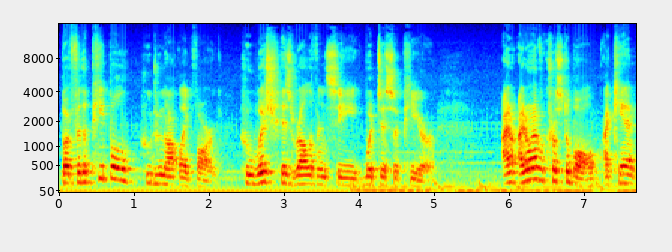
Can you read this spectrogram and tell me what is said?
but for the people who do not like Varg, who wish his relevancy would disappear, I don't, I don't have a crystal ball. I can't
